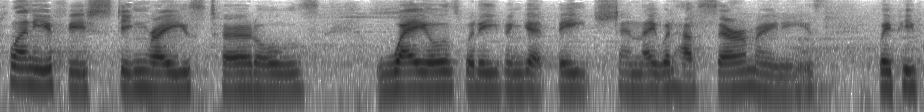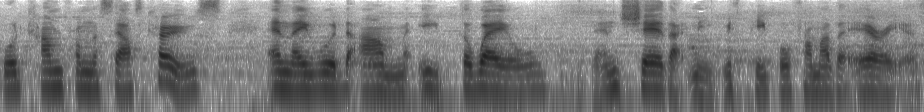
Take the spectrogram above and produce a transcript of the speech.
plenty of fish, stingrays, turtles, whales would even get beached, and they would have ceremonies where people would come from the south coast and they would um, eat the whale and share that meat with people from other areas.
